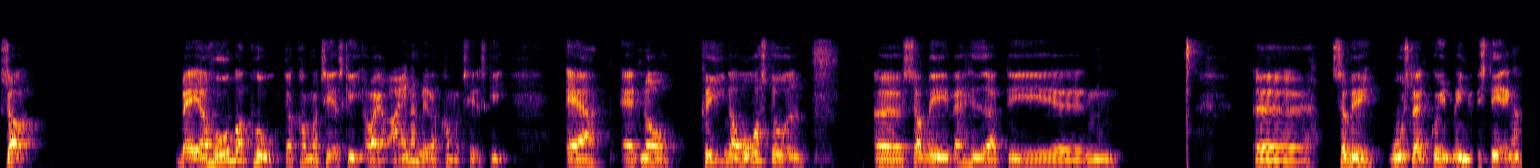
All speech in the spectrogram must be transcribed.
Så hvad jeg håber på, der kommer til at ske, og jeg regner med, der kommer til at ske, er, at når krigen er overstået, øh, så vil, hvad hedder det, øh, øh, så vil Rusland gå ind med investeringer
